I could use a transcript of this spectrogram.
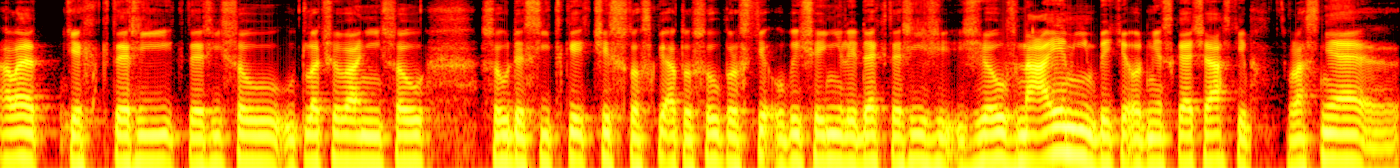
ale těch, kteří, kteří jsou utlačovaní, jsou, jsou desítky či stovky a to jsou prostě obyčejní lidé, kteří žijou v nájemním bytě od městské části. Vlastně eh,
